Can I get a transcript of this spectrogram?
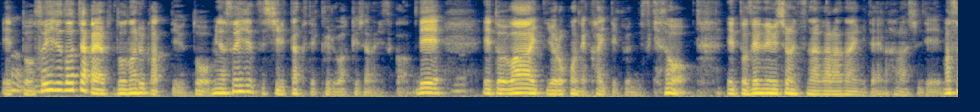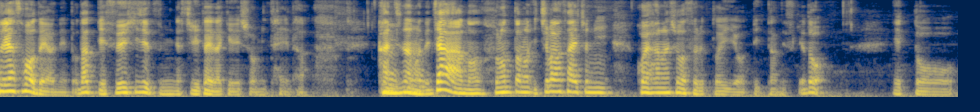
えっと、数比術お茶会やるとどうなるかっていうと、みんな数比術知りたくて来るわけじゃないですか。で、えっと、わーいって喜んで帰ってくるんですけど、えっと、全然後ろに繋がらないみたいな話で、まあ、そりゃそうだよねと。だって数比術みんな知りたいだけでしょみたいな感じなので、じゃあ、あの、フロントの一番最初にこういう話をするといいよって言ったんですけど、えっと、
